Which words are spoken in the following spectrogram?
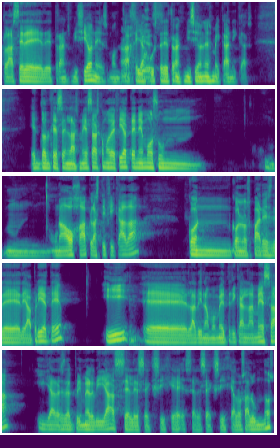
clase de, transmisiones, montaje y ajuste de transmisiones mecánicas. Entonces, en las mesas, como decía, tenemos un, una hoja plastificada con, los pares de, apriete y eh, la dinamométrica en la mesa y ya desde el primer día se les exige, se les exige a los alumnos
